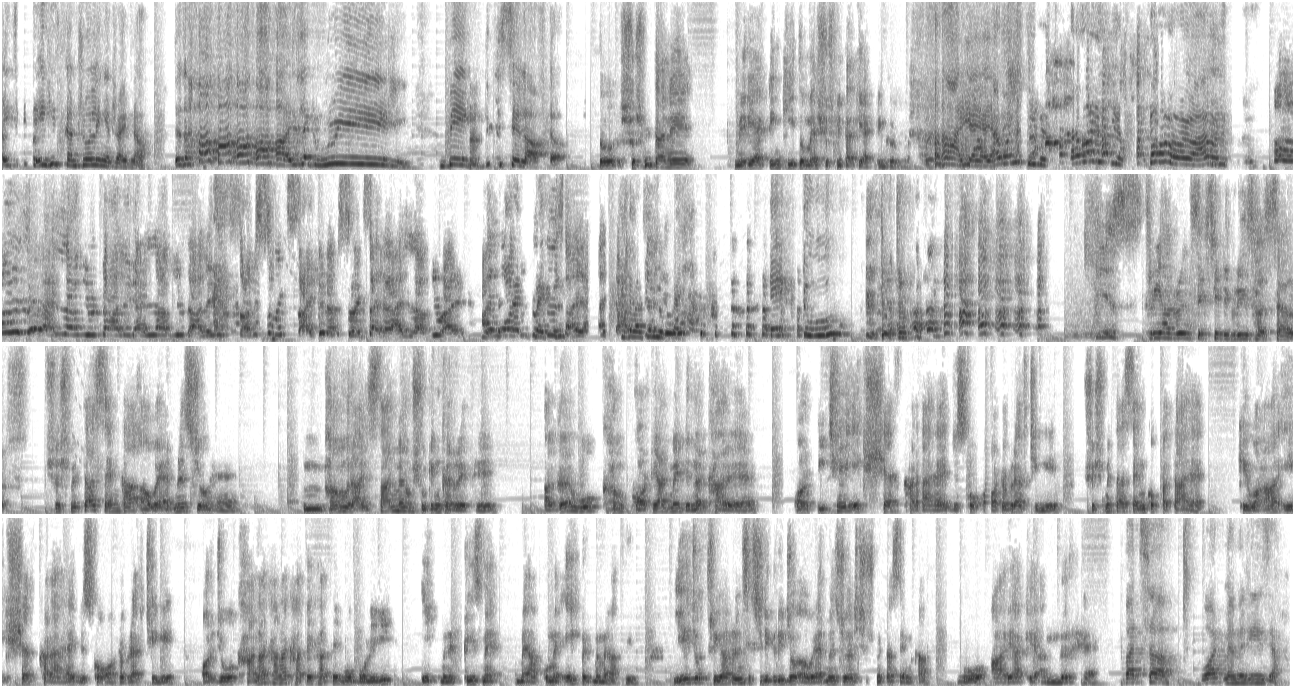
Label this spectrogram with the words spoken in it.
It's- he's controlling it right now. It's like really big, distal laughter. तो सुष्मिता ने मेरी acting की तो मैं सुष्मिता की acting करूँगा yeah, yeah, yeah. I want to see this. I want to see this. Come on, come on, come on. I want Oh, I love you, darling. I love you, darling. It's, I'm so excited. I'm so excited. I love you. I, I want to doesn't do look this. like I, I It can't doesn't tell look you. like take two. She is 360 degrees herself. Sushmita Sen का awareness जो है हम राजस्थान में हम shooting कर रहे थे, अगर वो हम कोर्टयार्ड में डिनर खा रहे हैं और पीछे एक शेफ खड़ा है जिसको ऑटोग्राफ चाहिए, सुष्मिता सेन को पता है कि वहाँ एक शेफ खड़ा है जिसको ऑटोग्राफ चाहिए और जो वो खाना खाना खाते खाते वो बोलेगी, एक मिनट प्लीज़ मैं मैं आपको, मैं एक मिनट में, मैं आती हूँ. ये जो 360 डिग्री जो अवेयरनेस जो है सुष्मिता सेन का, वो आर्या के अंदर है। But sir, what memories, yeah.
